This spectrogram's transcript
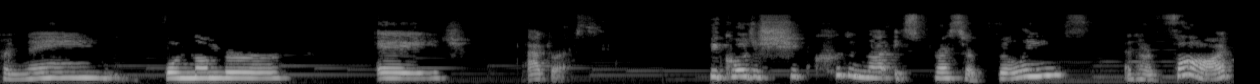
her name, phone number, age, address. Because she could not express her feelings and her thought,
